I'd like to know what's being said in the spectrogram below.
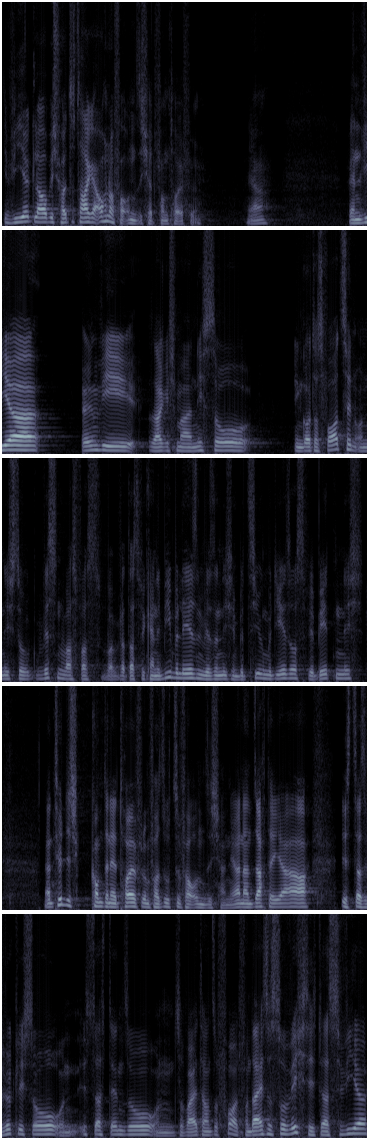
wir, glaube ich, heutzutage auch noch verunsichert vom Teufel. Ja? Wenn wir irgendwie, sage ich mal, nicht so in Gottes Wort sind und nicht so wissen, was, was, dass wir keine Bibel lesen, wir sind nicht in Beziehung mit Jesus, wir beten nicht, natürlich kommt dann der Teufel und versucht zu verunsichern. Ja? Und dann sagt er, ja, ist das wirklich so und ist das denn so und so weiter und so fort. Von daher ist es so wichtig, dass wir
